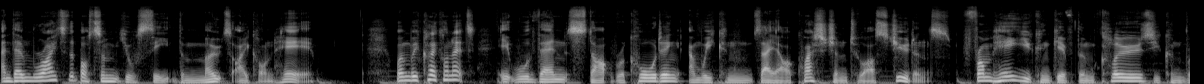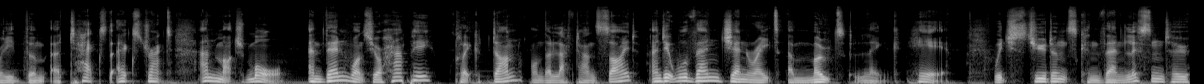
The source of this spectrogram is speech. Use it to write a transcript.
And then right at the bottom, you'll see the Mote icon here. When we click on it, it will then start recording and we can say our question to our students. From here, you can give them clues, you can read them a text extract, and much more. And then once you're happy, click done on the left hand side and it will then generate a mote link here which students can then listen to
